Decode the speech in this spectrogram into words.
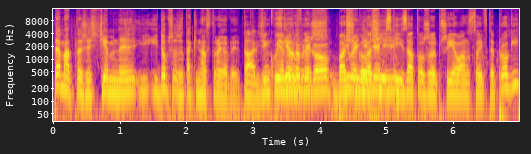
temat też jest ciemny i, i dobrze, że taki nastrojowy. Tak, dziękujemy Wszystkiego również dobrego, Basi Golasińskiej niedzieli. za to, że przyjęła nas tutaj w te progi.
